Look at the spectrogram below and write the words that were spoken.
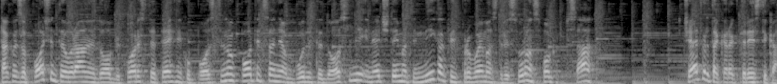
Dakle, započnite u ranoj dobi, koristite tehniku pozitivnog poticanja, budite dosljedni i nećete imati nikakvih problema s dresurom svog psa. Četvrta karakteristika,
